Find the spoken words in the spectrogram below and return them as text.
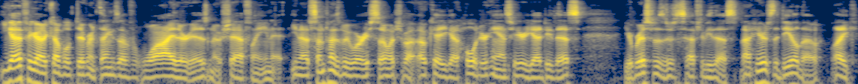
you got to figure out a couple of different things of why there is no shaft lean. You know, sometimes we worry so much about, okay, you got to hold your hands here, you got to do this. Your wrist positions have to be this. Now, here's the deal though. Like,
